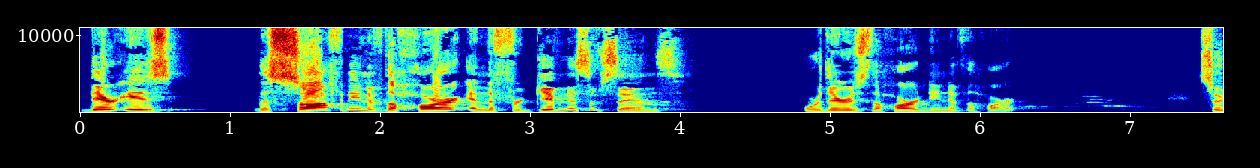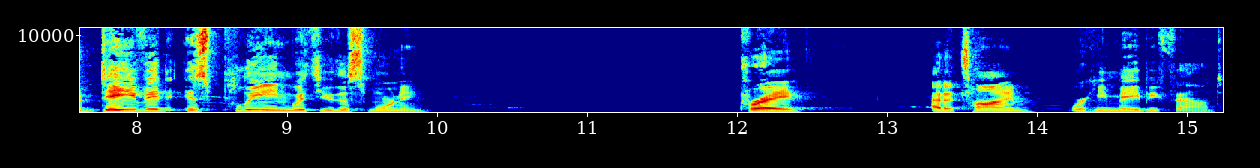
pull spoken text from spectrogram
There is the softening of the heart and the forgiveness of sins, or there is the hardening of the heart. So David is pleading with you this morning. Pray at a time where he may be found.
